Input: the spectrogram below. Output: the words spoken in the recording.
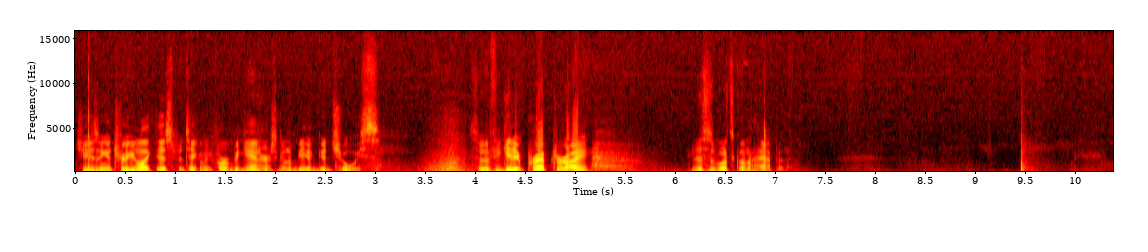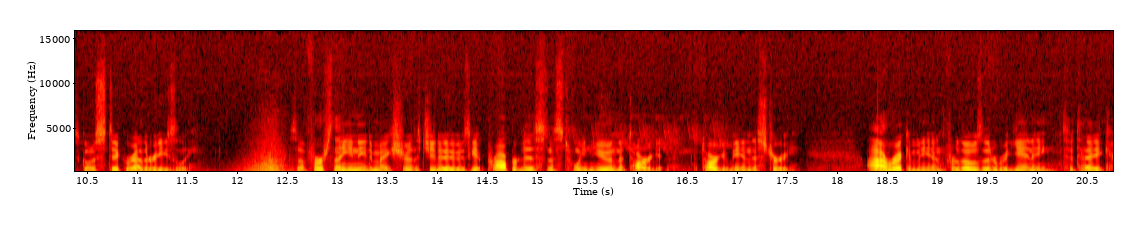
choosing a tree like this, particularly for a beginner, is going to be a good choice. So if you get it prepped right, this is what's going to happen. It's going to stick rather easily. So first thing you need to make sure that you do is get proper distance between you and the target, the target being this tree. I recommend for those that are beginning to take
